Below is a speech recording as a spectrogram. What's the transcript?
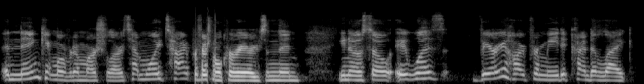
and then came over to martial arts, had Muay Thai professional careers, and then you know, so it was very hard for me to kind of like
